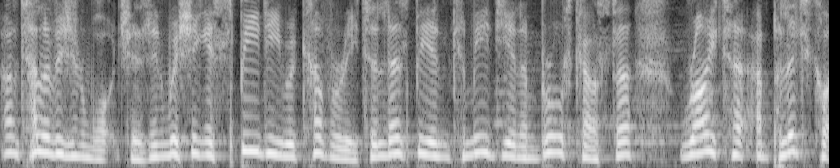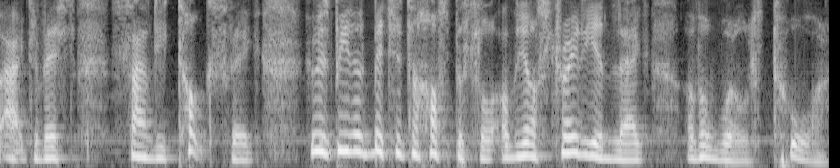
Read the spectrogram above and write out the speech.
and television watchers in wishing a speedy recovery to lesbian comedian and broadcaster, writer and political activist Sandy Toksvig, who has been admitted to hospital on the Australian leg of a world tour.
